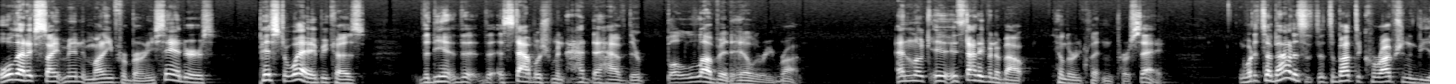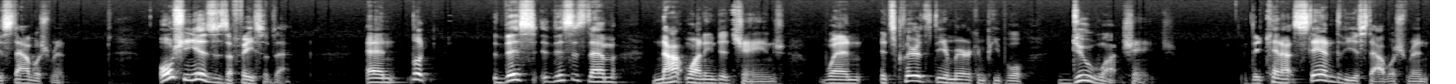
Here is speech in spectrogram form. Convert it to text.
All that excitement and money for Bernie Sanders pissed away because the, the, the establishment had to have their beloved Hillary run. And look, it's not even about Hillary Clinton per se. What it's about is it's about the corruption of the establishment. All she is is a face of that. And look, this this is them not wanting to change when it's clear that the American people do want change. They cannot stand the establishment,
